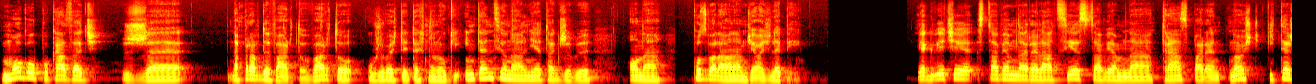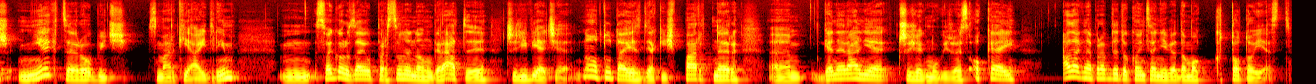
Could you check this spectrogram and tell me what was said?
mogą pokazać, że naprawdę warto. Warto używać tej technologii intencjonalnie, tak żeby ona pozwalała nam działać lepiej. Jak wiecie, stawiam na relacje, stawiam na transparentność i też nie chcę robić z marki iDream swego rodzaju persony non graty, czyli wiecie, no tutaj jest jakiś partner, generalnie Krzysiek mówi, że jest ok, a tak naprawdę do końca nie wiadomo, kto to jest.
